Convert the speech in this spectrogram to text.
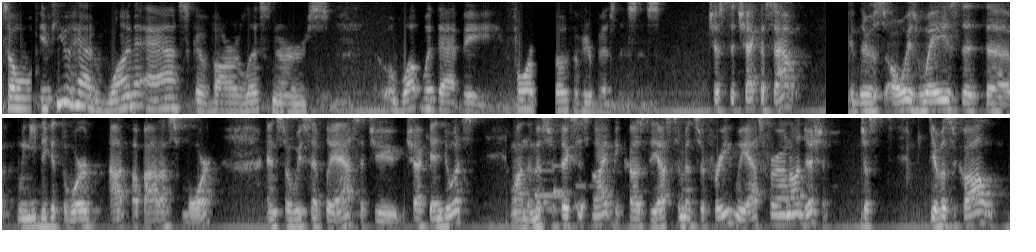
So if you had one ask of our listeners, what would that be for both of your businesses? Just to check us out. There's always ways that uh, we need to get the word out about us more. And so we simply ask that you check into us on the Mr. Fix It side, because the estimates are free, we ask for an audition. Just give us a call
